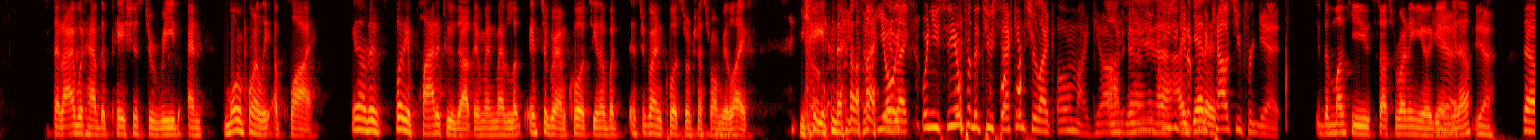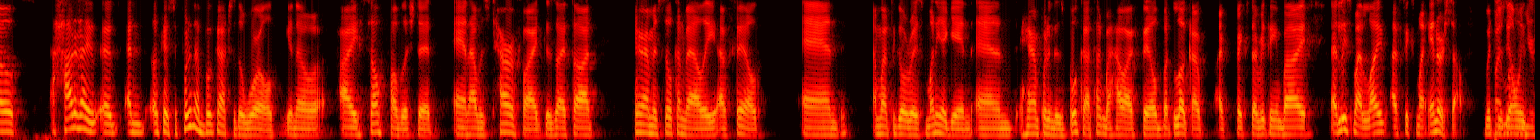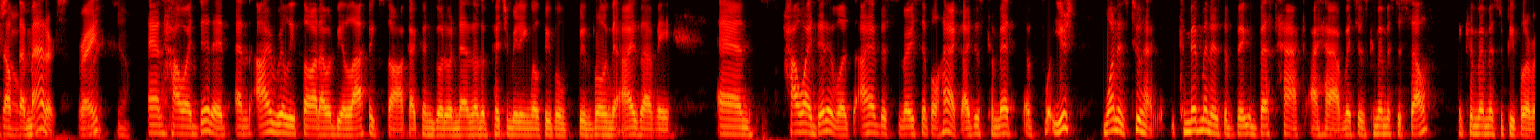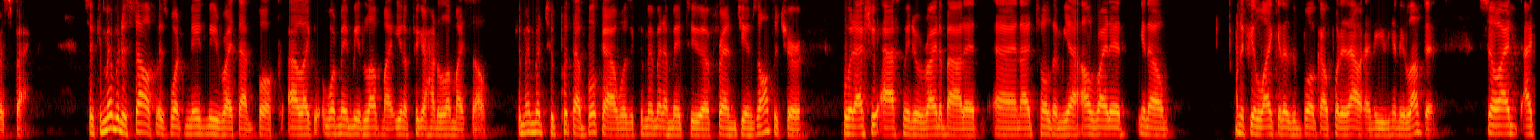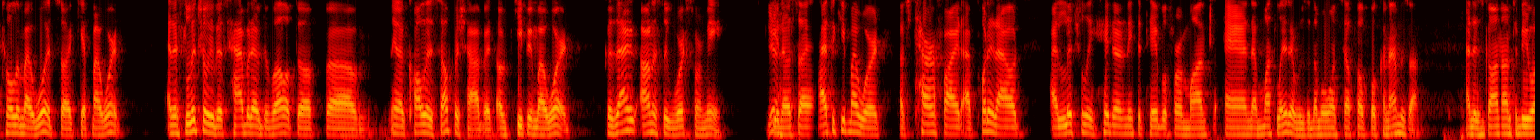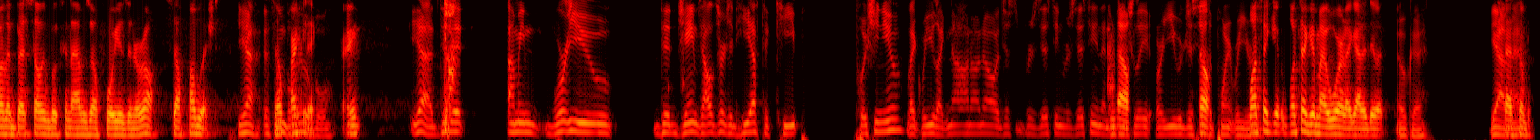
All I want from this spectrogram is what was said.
That I would have the patience to read and more importantly apply. You know, there's plenty of platitudes out there, man. My look, Instagram quotes, you know, but Instagram quotes don't transform your life. you know, You you always- like when you see them for the two seconds, you're like, "Oh my god!" and then as soon as you yeah, I get up from the couch, you forget. the monkey starts running you again. yeah, You know. Yeah. So how did I? Uh, and okay, so putting that book out to the world, you know, I self-published it, and I was terrified because I thought, here I'm in Silicon Valley, I've failed, and I'm going to have to go raise money again. And here I'm putting this book out, talking about how I failed. But look, I, I fixed everything by at least my life. I fixed my inner self, which By is the only loving self that matters, right? Yeah. and how I did it. And I really thought I would be a laughing stock. I couldn't go to another pitch meeting while people be rolling their eyes at me. And how I did it was I have this very simple hack. I just commit. uh, Usually, one is two hack. Commitment is the big, best hack I have, which is commitments to self and commitments to people I respect. So commitment to self is what made me write that book. I like what made me love my, you know, figure out how to love myself. Commitment to put that book out was a commitment I made to a friend, James Altucher, who had actually asked me to write about it. And I told him, yeah, I'll write it, you know, and if you like it as a book, I'll put it out. And he, and he loved it. So I, I told him I would. So I kept my word. And it's literally this habit I've developed of, um, you know, call it a selfish habit of keeping my word. Because that honestly works for me. Yeah. You know, so I had to keep my word. I was terrified. I put it out. I literally hid it underneath the table for a month. And a month later, it was the number one self help book on Amazon. And it's gone on to be one of the best selling books on Amazon four years in a row, self published. Yeah, it's No unbelievable. right? Yeah, did it? I mean, were you? Did James Altucher? Did he have to keep pushing you? Like, were you like, no, no, no, just resisting, resisting, and then No. eventually, or you were just No. at the point where you're Once I get once I get my word, I got to do it. okay? Yeah, That's man.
